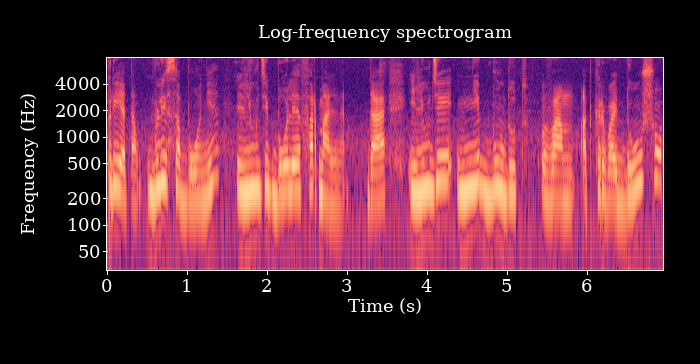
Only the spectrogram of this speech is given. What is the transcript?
При этом в Лиссабоне люди более формальные. Да, и люди не будут вам открывать душу,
